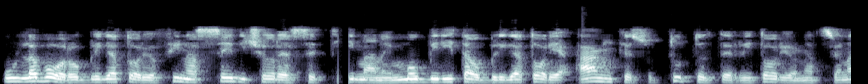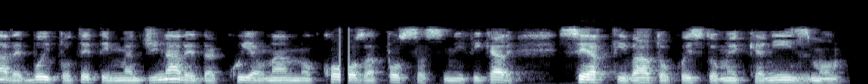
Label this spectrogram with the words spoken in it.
un lavoro obbligatorio fino a 16 ore a settimana in mobilità obbligatoria anche su tutto il territorio nazionale, voi potete immaginare da qui a un anno cosa possa significare se attivato questo meccanismo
